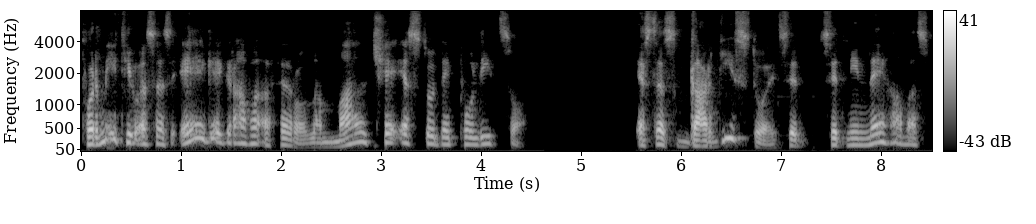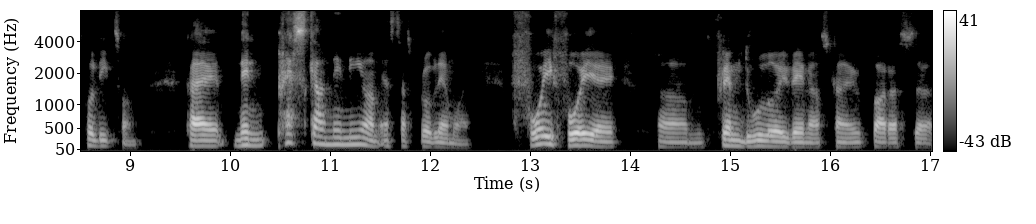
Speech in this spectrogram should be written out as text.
por mi tio estas ege grava afero, la malce esto de polizo. Estas gardistoi, sed, sed ni ne havas polizon, cae nen, presca neniam estas problemoi. Foi foie um, fremduloi venas cae faras uh,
